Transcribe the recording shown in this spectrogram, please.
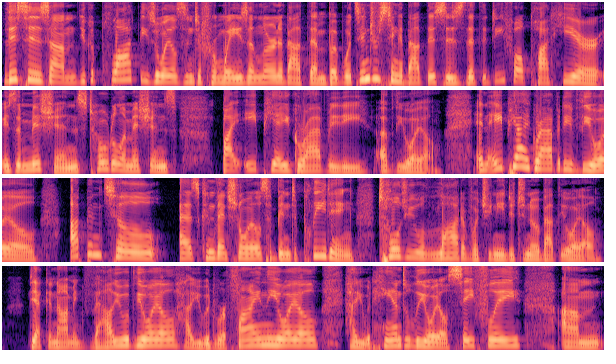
this is, um, you could plot these oils in different ways and learn about them. But what's interesting about this is that the default plot here is emissions, total emissions by API gravity of the oil. And API gravity of the oil, up until as conventional oils have been depleting, told you a lot of what you needed to know about the oil the economic value of the oil, how you would refine the oil, how you would handle the oil safely. Um,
